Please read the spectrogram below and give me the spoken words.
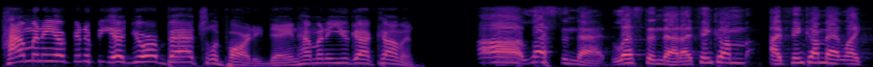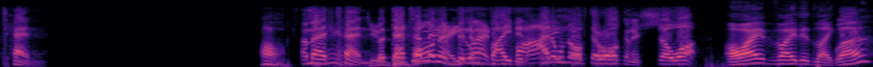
How many are going to be at your bachelor party, Dane? How many you got coming? Uh less than that. Less than that. I think I'm I think I'm at like 10. Oh, I'm at 10. dude. but that's how many Bavona, have been invited. I don't know if they're all going to show up. Oh, I invited like What?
